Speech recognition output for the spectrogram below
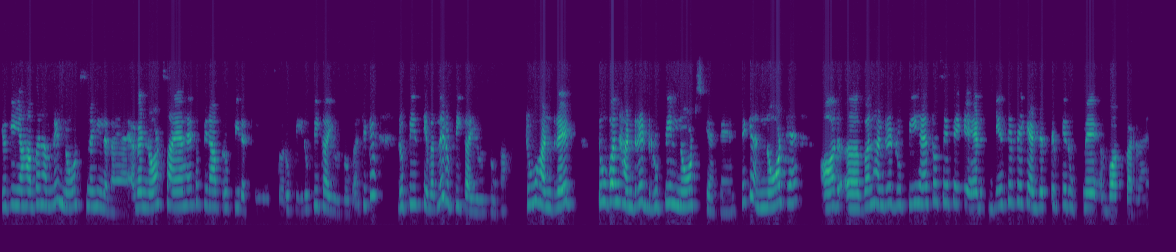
क्योंकि यहाँ पर हमने नोट्स नहीं लगाया है। अगर नोट्स आया है तो फिर आप रुपी रखेंगे इसको रुपी रुपी का यूज़ होगा, ठीक है? रुपीज़ के बदले रुपी का यूज़ होगा। Two hundred two one hundred rupee notes कहते हैं, ठीक है? नोट है और वन हंड्रेड रुपी है तो सिर्फ़ एक ये सिर्फ़ एक एडजेक्टिव के रूप में वर्क कर रहा है।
